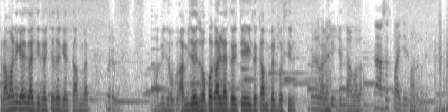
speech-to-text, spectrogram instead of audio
प्रामाणिक आहेत घरचे घरच्यासारखे आहेत कामगार. बरोबर. आम्ही झोप आम्ही जर झोपा काढल्या तर ते इथं काम करत बसतील. बरोबर काही आहे. टेन्शन नाही आम्हाला. हा, असंच पाहिजे. बरोबर आहे.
